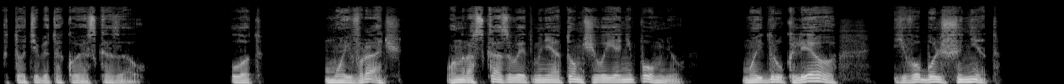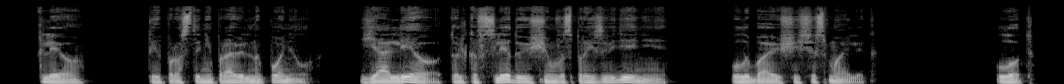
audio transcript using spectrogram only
кто тебе такое сказал? Лот, мой врач. Он рассказывает мне о том, чего я не помню. Мой друг Лео, его больше нет. Клео, ты просто неправильно понял. Я Лео, только в следующем воспроизведении. Улыбающийся смайлик. Лот.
